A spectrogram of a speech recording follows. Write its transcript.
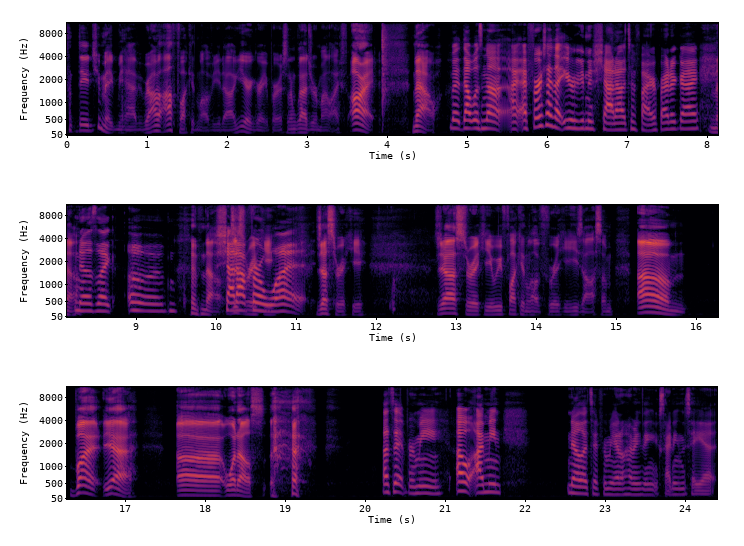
dude. You make me happy, bro. I'll, fucking love you, dog. You're a great person. I'm glad you're in my life. All right, now, But that was not. I, at first, I thought you were gonna shout out to firefighter guy. No. And I was like, um, no, shout out for what? Just Ricky. Just Ricky. We fucking love Ricky. He's awesome. Um, but yeah. Uh, what else? That's it for me. Oh, I mean, no, that's it for me. I don't have anything exciting to say yet.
